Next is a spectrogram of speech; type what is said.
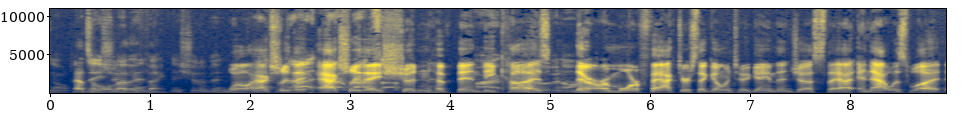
No, That's a whole other been. thing. They should have been. Well, actually, so they that- that actually they up- shouldn't have been All right, because moving on. there are more factors that go into a game than just that, and that was what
